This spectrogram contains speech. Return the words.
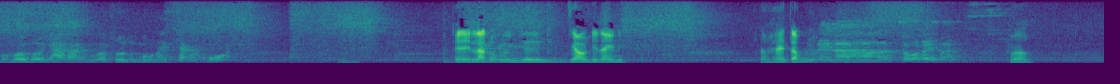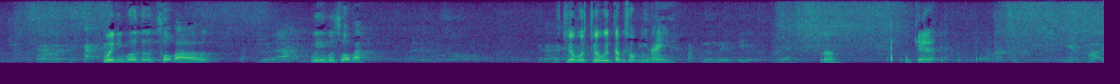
Màu hơi hơi ngã vàng nhưng mà sơn được màu này chắc là khó cái này lát rồi mình giao như này này. Đó, hai tấm. Cái này là cho ở đây phải vâng. Nguyên đi mua số à hưng nguyên đi mua số à này thiếu một thiếu cái tấm số như này. cắt đường lên tí. Yeah. vâng. Ok đấy. Đẹp vậy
